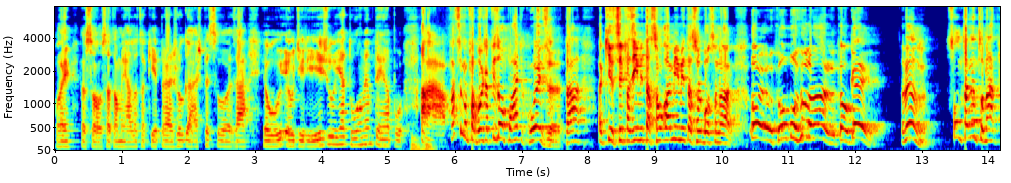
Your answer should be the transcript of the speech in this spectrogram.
Oi, eu sou o Satomelo, tô aqui pra julgar as pessoas. Ah, eu, eu dirijo e atuo ao mesmo tempo. Ah, faça-me um favor, já fiz uma porra de coisa, tá? Aqui, você fazia imitação, olha a minha imitação do Bolsonaro. Oi, eu sou o Bolsonaro, tá ok? Tá vendo? Sou um talento nada.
